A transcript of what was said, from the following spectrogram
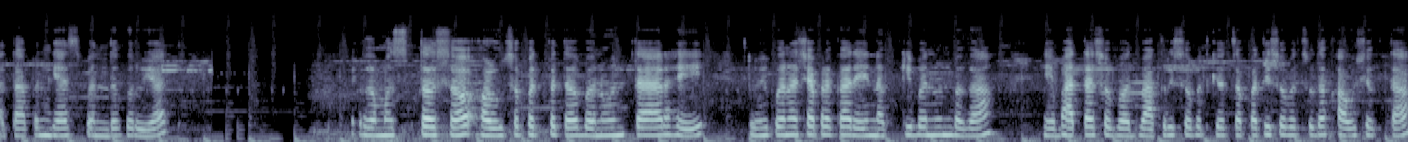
आता आपण गॅस बंद करूयात. मस्त असं अळूचं पतपतं बनवून तयार आहे. तुम्ही पण अशा प्रकारे नक्की बनवून बघा. हे भातासोबत भाकरीसोबत किंवा चपातीसोबतसुद्धा खाऊ शकता.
